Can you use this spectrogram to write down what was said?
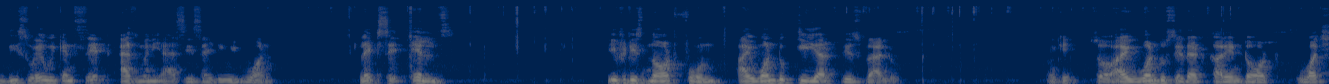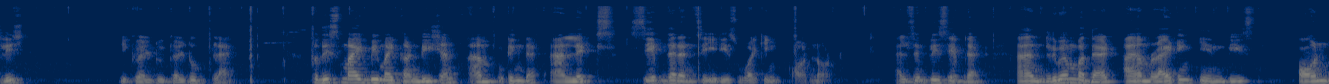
this way we can set as many as sysid we want. Let's say else if it is not phone I want to clear this value. Okay? So I want to say that current dot watch list equal to equal to blank. So this might be my condition. I'm putting that and let's save that and see it is working or not. I'll simply save that. And remember that I am writing in this on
